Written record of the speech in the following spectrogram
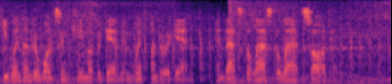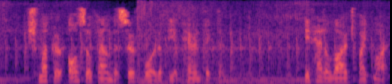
He went under once and came up again and went under again, and that's the last the lad saw of him. Schmucker also found the surfboard of the apparent victim. It had a large bite mark.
